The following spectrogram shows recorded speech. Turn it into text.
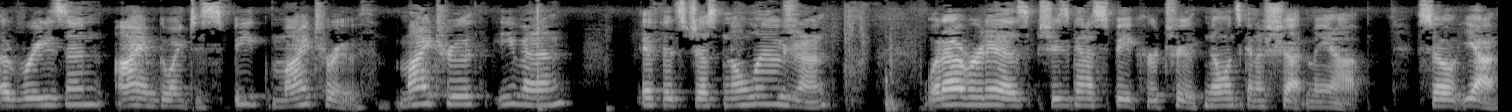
of reason. I am going to speak my truth. My truth, even if it's just an illusion whatever it is, she's going to speak her truth. No one's going to shut me up. So, yeah,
